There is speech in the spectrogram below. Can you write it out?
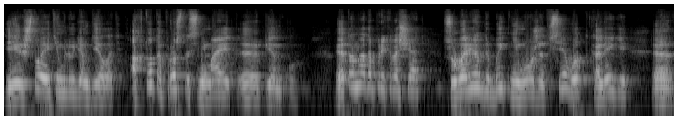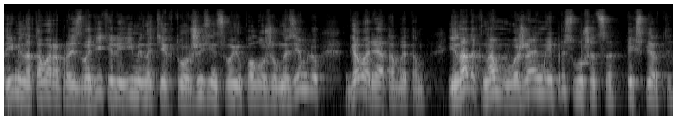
И что этим людям делать? А кто-то просто снимает э, пенку. Это надо прекращать. Субаренды быть не может. Все вот коллеги э, именно товаропроизводители, именно те, кто жизнь свою положил на землю, говорят об этом. И надо к нам, уважаемые, прислушаться, эксперты,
